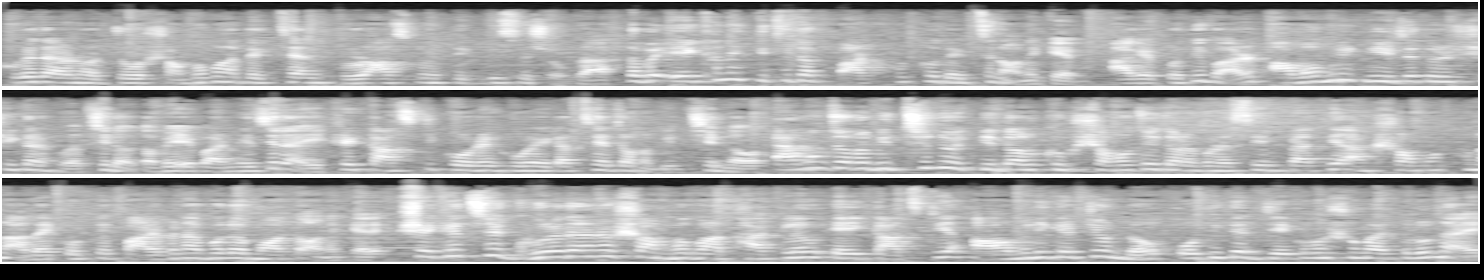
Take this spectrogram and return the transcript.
ঘুরে দাঁড়ানোর জোর সম্ভাবনা দেখছেন রাজনৈতিক বিশ্লেষকরা। তবে এখানে কিছুটা পার্থক্য দেখছেন অনেকে। আগে প্রতিবার আওয়ামী লীগ নির্যাতনের শিকার হয়েছিল, তবে এবার নিজেরাই সে কাজটি করে হয়ে গেছে জনবিচ্ছিন্ন। এমন জনবিচ্ছিন্ন একটি দল খুব সহজেই জনগণের সিম্প্যাথি আর সমর্থন আদায় করতে পারবে না বলে মত অনেকের। সেক্ষেত্রে ঘুরে দাঁড়ানোর সম্ভাবনা থাকলেও এই কাজটি আওয়ামী লীগের জন্য অতীতের যে কোনো সময়ের তুলনায়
